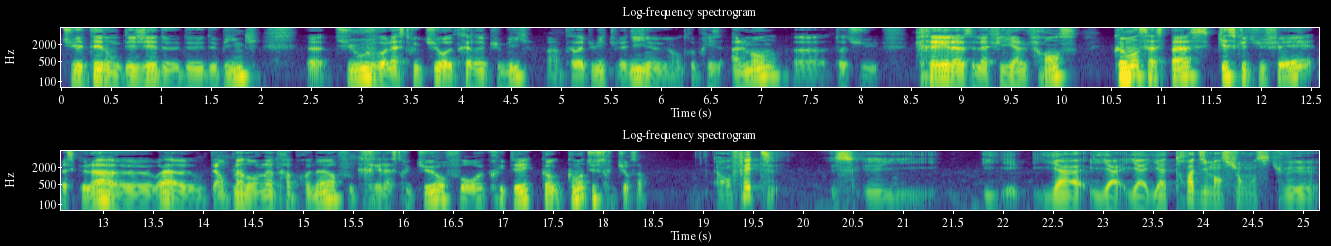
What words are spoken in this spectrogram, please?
Tu étais donc DG de, de, de Bink, euh, tu ouvres la structure Trade Republic. Enfin, Trade Republic, tu l'as dit, une entreprise allemande. Euh, toi, tu crées la, la, filiale France. Comment ça se passe? Qu'est-ce que tu fais? Parce que là, euh, voilà, tu es en plein dans l'intrapreneur, faut créer la structure, faut recruter. Com comment tu structures ça? En fait, il y a, y, a, y, a, y a trois dimensions, si tu veux,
